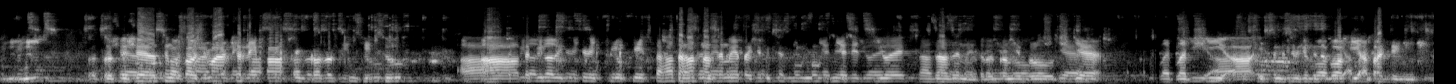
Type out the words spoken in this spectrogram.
víc, protože já jsem koukal, že má černý pás z brazilských jiu a takovýhle lidi si většinou tahat na zemi, takže bych se s ním mohl měřit cíly na zemi. To by pro mě bylo určitě lepší a i si myslím, že by to bylo i atraktivnější.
